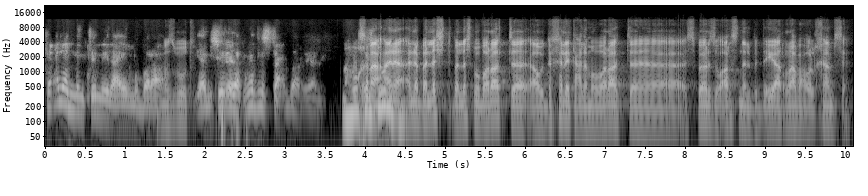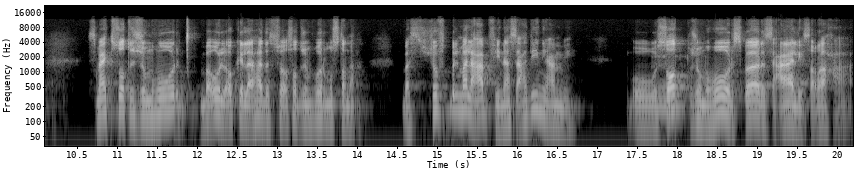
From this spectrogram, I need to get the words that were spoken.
فعلا منتمي لهي المباراة. مزبوط. يعني بصير لك نفس تحضر يعني. ما هو خلص أنا أنا بلشت بلشت مباراة أو دخلت على مباراة سبيرز وأرسنال بالدقيقة الرابعة والخامسة. سمعت صوت الجمهور بقول okay لا هذا صوت جمهور مصطنع. بس شفت بالملعب في ناس قاعدين يا عمي. وصوت جمهور سبيرز عالي صراحة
